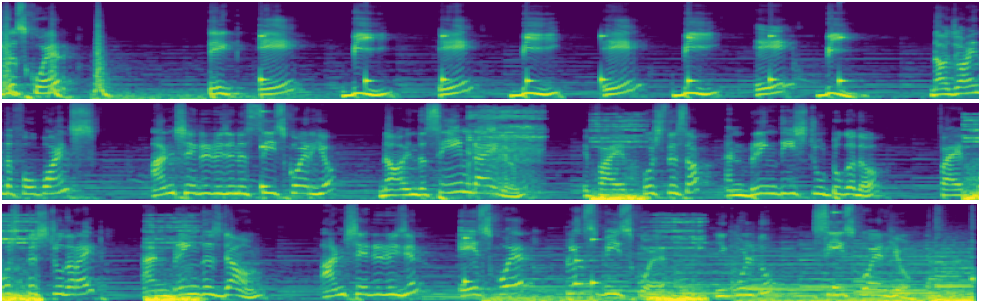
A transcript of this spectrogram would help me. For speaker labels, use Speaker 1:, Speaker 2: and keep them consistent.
Speaker 1: take a square, take A, B, A, B, A, B, A, B. Now join the four points. Unshaded region is C square here. Now in the same diagram, if I push this up and bring these two together, if I push this to the right and bring this down, unshaded region A square plus B square equal to C square here.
